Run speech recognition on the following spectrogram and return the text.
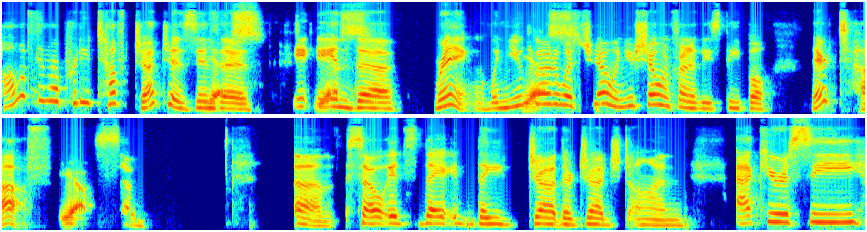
all of them are pretty tough judges in yes. the in, Yes. in the ring when you go to a show and you show in front of these people they're tough yeah so um so it's they they ju- they're judged on accuracy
